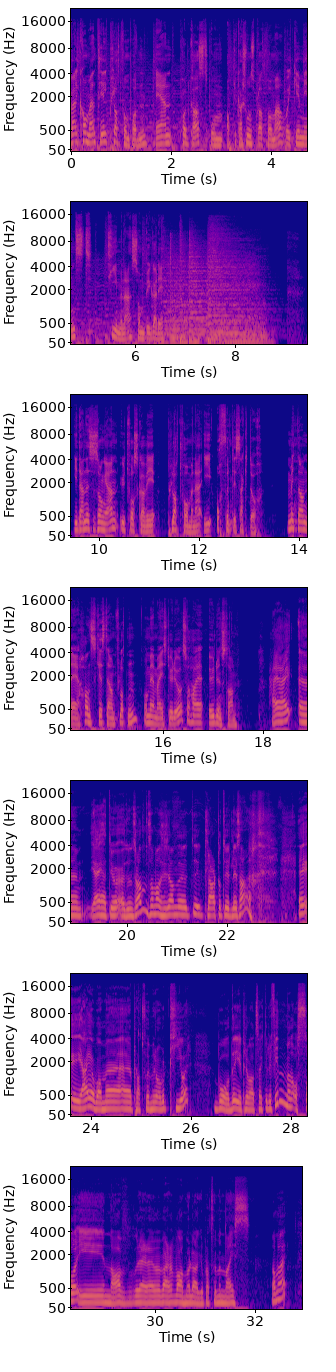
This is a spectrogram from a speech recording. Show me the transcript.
Velkommen til Plattformpodden, en podkast om applikasjonsplattformer og ikke minst teamene som bygger de. I denne sesongen utforsker vi plattformene i offentlig sektor. Mitt navn er Hans Christian Flåtten, og med meg i studio så har jeg Audun Strand. Hei, hei. Eh, Jeg heter jo Audun Strand, som Hans Christian eh, klart og tydelig sa. Eh, Jeg jobba med plattformer over ti år. Både i privat sektor i Finn, men også i Nav, hvor jeg var med å lage plattformen Nice. Hva med deg?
